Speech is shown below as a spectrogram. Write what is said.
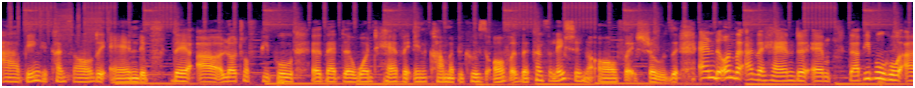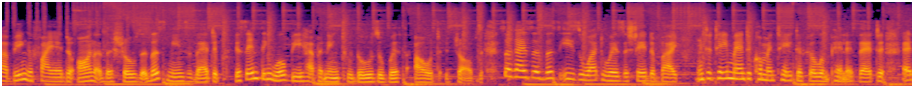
are being cancelled and there are a lot of people uh, that won't have income because of the cancellation of shows. And on the other hand, um, there are people who are being fired on the shows. This means that the same thing will be happening to those without jobs. So, guys, this is what was shared by entertainment commentator Phil Mphela that uh,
